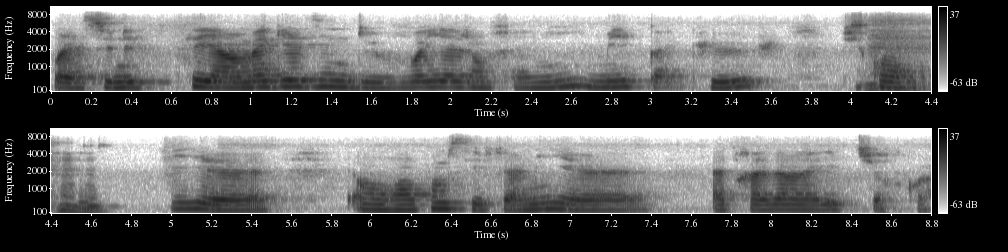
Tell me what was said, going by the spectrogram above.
voilà, c'est un magazine de voyage en famille, mais pas que, puisqu'on euh, on rencontre ces familles à travers la lecture. Quoi.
